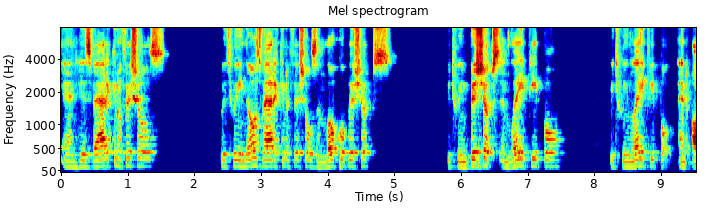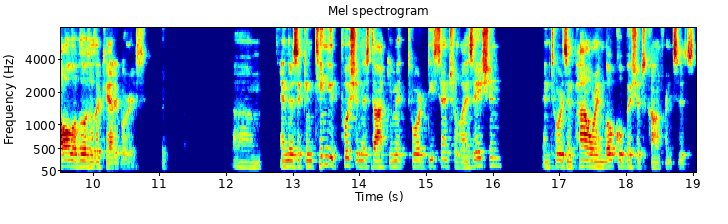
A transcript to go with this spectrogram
and his Vatican officials, between those Vatican officials and local bishops, between bishops and lay people, between lay people and all of those other categories. Um, and there's a continued push in this document toward decentralization and towards empowering local bishops' conferences.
